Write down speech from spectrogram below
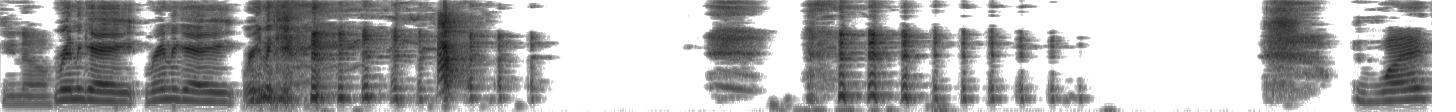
you know. Renegade, renegade, renegade. what?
